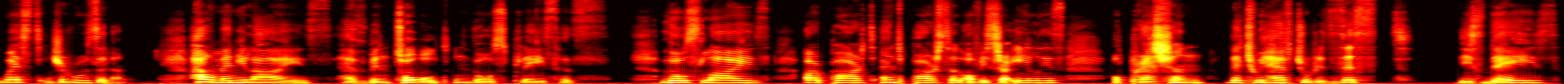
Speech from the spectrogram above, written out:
West Jerusalem. How many lies have been told in those places? Those lies are part and parcel of Israelis' oppression that we have to resist. These days,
